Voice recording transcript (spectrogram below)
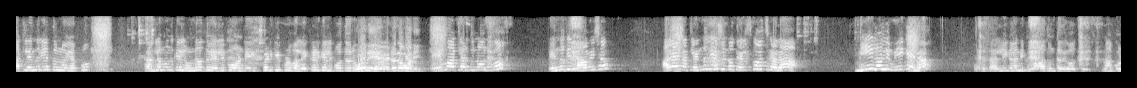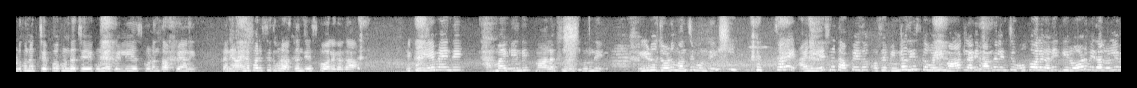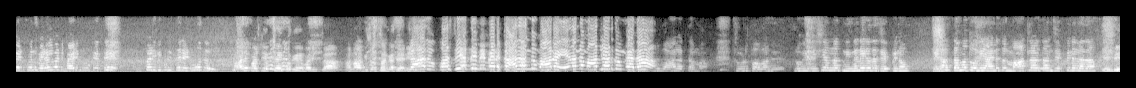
అట్లా ఎందుకు ఎత్తున్నావు చెప్పు? కండ్ల ముందుకెళ్ళి ఉండొద్దు వెళ్ళిపో అంటే ఇప్పటికిప్పుడు వాళ్ళు ఎక్కడికి వెళ్ళిపోతారు? ఏం మాట్లాడుతున్నావు నువ్వు? ఎందుకు ఇంత ఆవేశం? అరే ఆయన అట్లా ఎందుకు చేసిండో తెలుసుకోవచ్చు కదా. మీ లొల్లి మీకేనా? ఒక తల్లిగా నీకు బాధ ఉంటది కావచ్చు. నా కొడుకు నాకు చెప్పకుండా చేయకుండా పెళ్ళి చేసుకోవడం తప్పే అని. కానీ ఆయన పరిస్థితి కూడా అర్థం చేసుకోవాలి కదా. ఇప్పుడు ఏమైంది? అమ్మాయికి ఏంది? మా లక్ష్మి ఉంది ఈడు జోడు మంచిగా ఉంది. సరే ఆయన చేసిన తప్పేదో కొద్దిసేపు ఇంట్లో తీసుకుపోయి మాట్లాడి మందలించి ఊకోవాలి కానీ ఈ రోడ్డు మీద లొల్లి పెట్టుకొని మెడలు పట్టి బయటకు ఊకెత్తే ఇప్పటికిప్పుడు ఇద్దరు ఎడిపోతారు. కదా ఫస్ట్ చెప్తే మీ కాదందు మారా ఏదన్నా మాట్లాడుతాం కదా. చూడు పవన్ నువ్వు ఈ విషయం నాకు నిన్ననే కదా చెప్పినావు. నేను అత్తమ్మతోని ఆయనతో మాట్లాడతా అని చెప్పిన కదా.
